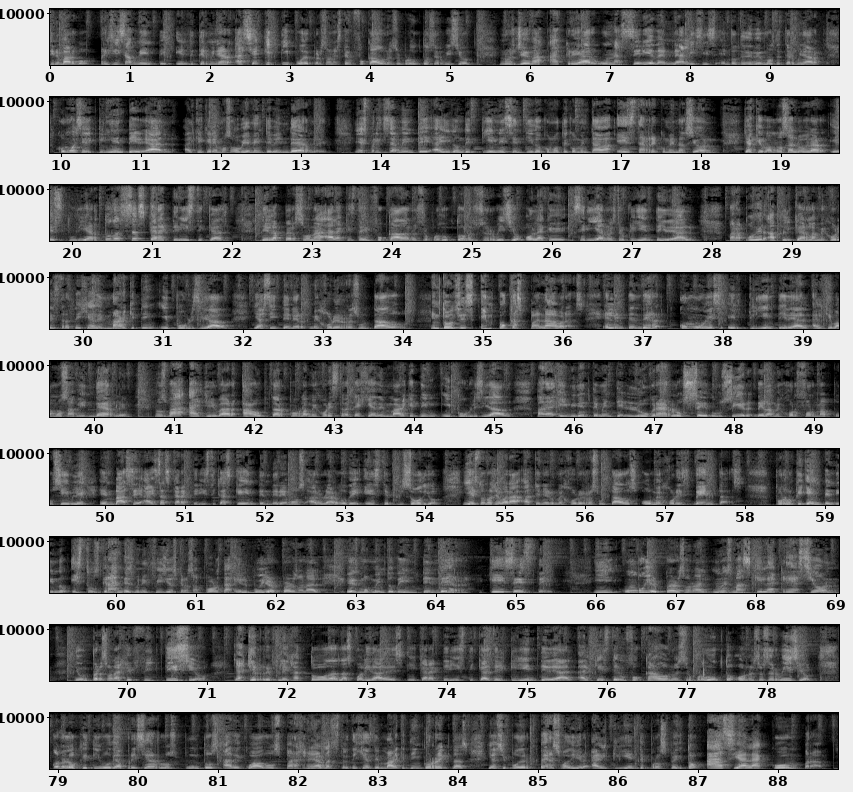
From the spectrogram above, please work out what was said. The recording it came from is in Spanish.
Sin embargo, precisamente el determinar hacia qué tipo de persona está enfocado nuestro producto o servicio nos lleva a crear una serie de análisis en donde debemos determinar cómo es el cliente ideal al que queremos obviamente venderle. Y es precisamente ahí donde tiene sentido, como te comentaba, esta recomendación, ya que vamos a lograr estudiar todas esas características de la persona a la que está enfocada nuestro producto, o nuestro servicio o la que sería nuestro cliente ideal para poder aplicar la mejor estrategia de marketing y publicidad y así tener mejores resultados. Entonces, en pocas palabras, el entender cómo es el cliente ideal al que vamos a venderle nos va a llevar a optar por la mejor estrategia de marketing y publicidad para evidentemente lograrlo seducir de la mejor forma posible en base a esas características que entenderemos a lo largo de este episodio. Y esto nos llevará a tener mejores resultados o mejores ventas. Por lo que ya entendiendo estos grandes beneficios que nos aporta el Buyer Personal, es momento de entender qué es este. Y un buyer personal no es más que la creación de un personaje ficticio, ya que refleja todas las cualidades y características del cliente ideal al que esté enfocado nuestro producto o nuestro servicio, con el objetivo de apreciar los puntos adecuados para generar las estrategias de marketing correctas y así poder persuadir al cliente prospecto hacia la compra.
